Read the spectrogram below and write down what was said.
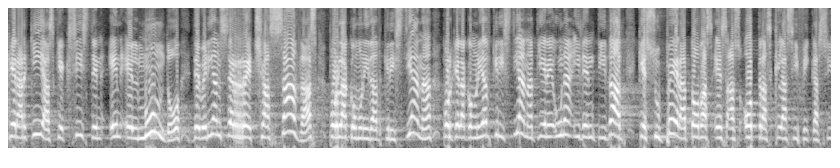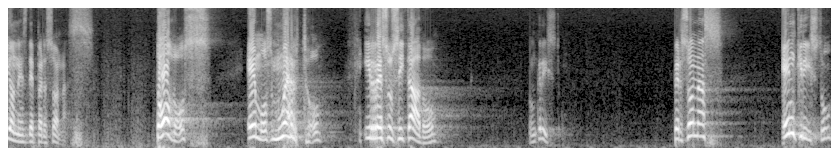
jerarquías que existen en el mundo deberían ser rechazadas por la comunidad cristiana, porque la comunidad cristiana tiene una identidad que supera todas esas otras clasificaciones de personas. Todos hemos muerto y resucitado con Cristo. Personas en Cristo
